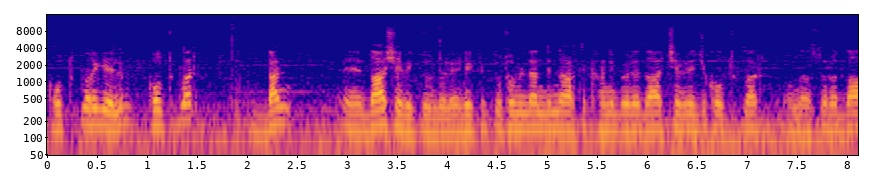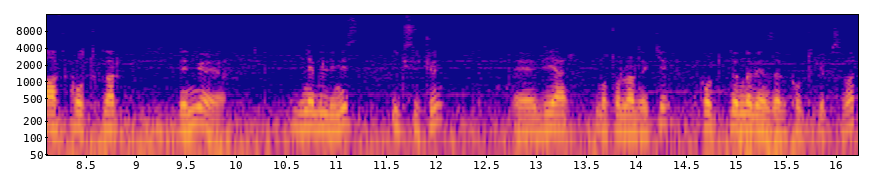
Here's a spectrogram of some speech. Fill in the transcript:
Koltuklara gelelim. Koltuklar ben daha şey bekliyordum böyle elektrikli otomobil dendiğinde artık hani böyle daha çevreci koltuklar, ondan sonra daha hafif koltuklar deniyor ya. Yine bildiğimiz X3'ün e, diğer motorlardaki koltuklarına benzer bir koltuk yapısı var.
